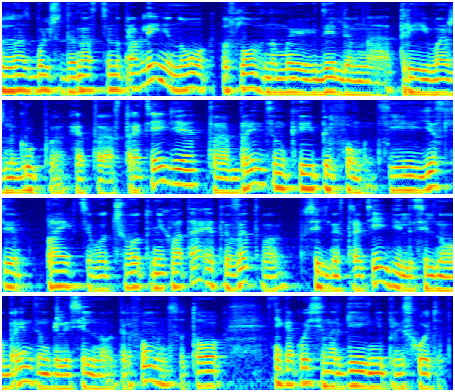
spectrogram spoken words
Вот у нас больше 12 направлений, но условно мы их делим на три важные группы. Это стратегия, это брендинг и перформанс. И если проекте вот чего-то не хватает из этого, сильной стратегии или сильного брендинга или сильного перформанса, то никакой синергии не происходит.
